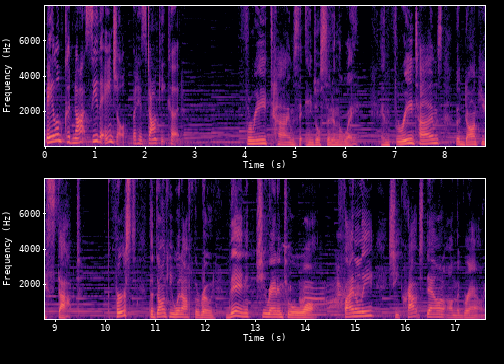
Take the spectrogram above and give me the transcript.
Balaam could not see the angel, but his donkey could. Three times the angel stood in the way, and three times the donkey stopped. First, the donkey went off the road. Then she ran into a wall. Finally, she crouched down on the ground.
